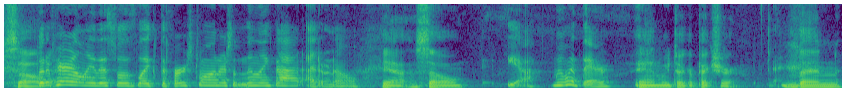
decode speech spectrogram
So But apparently, this was like the first one or something like that. I don't know. yeah. So Yeah, we went there. and we took a picture. Then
